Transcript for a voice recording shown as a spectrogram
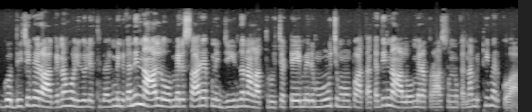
ਗੋਦੀ 'ਚ ਫਿਰ ਆ ਕੇ ਨਾ ਹੌਲੀ ਹੌਲੀ ਇੱਥੇ ਬਹਿ ਮੈਨੂੰ ਕਹਿੰਦੀ, ਨਾ ਲੋ ਮੇਰੇ ਸਾਰੇ ਆਪਣੀ ਜੀਭ ਦੇ ਨਾਲ ਅਥਰੂ ਚੱਟੇ ਮੇਰੇ ਮੂੰਹ 'ਚ ਮੂੰਹ ਪਾਤਾ। ਕਹਿੰਦੀ, ਨਾ ਲੋ ਮੇਰਾ ਭਰਾ ਸੁਣ ਨੂੰ ਕਹਿੰਦਾ, ਮਿੱਠੀ ਮੇਰੇ ਕੋ ਆ।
